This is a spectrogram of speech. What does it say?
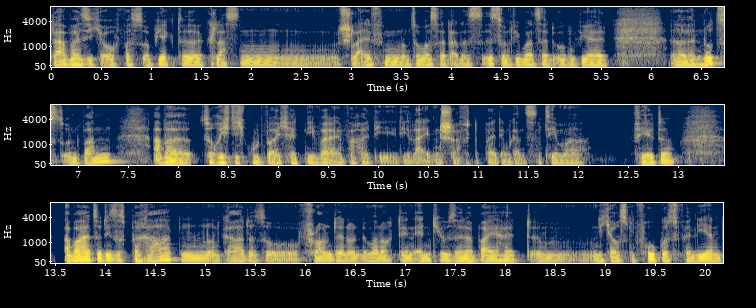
Klar weiß ich auch, was Objekte, Klassen, Schleifen und sowas halt alles ist und wie man es halt irgendwie halt äh, nutzt und wann. Aber so richtig gut war ich halt nie, weil einfach halt die, die Leidenschaft bei dem ganzen Thema fehlte. Aber halt so dieses Beraten und gerade so Frontend und immer noch den End-User dabei halt ähm, nicht aus dem Fokus verlieren,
